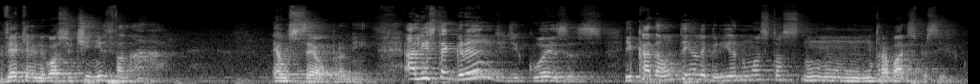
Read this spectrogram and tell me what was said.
vê aquele negócio tinido e fala: Ah, é o céu para mim. A lista é grande de coisas e cada um tem alegria numa situação, num, num, num trabalho específico.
